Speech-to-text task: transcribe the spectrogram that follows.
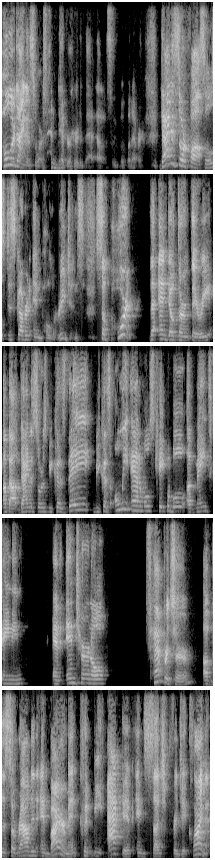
Polar dinosaurs. I've never heard of that, obviously, but whatever. Dinosaur fossils discovered in polar regions support the endotherm theory about dinosaurs because they because only animals capable of maintaining an internal temperature of the surrounding environment could be active in such frigid climate.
